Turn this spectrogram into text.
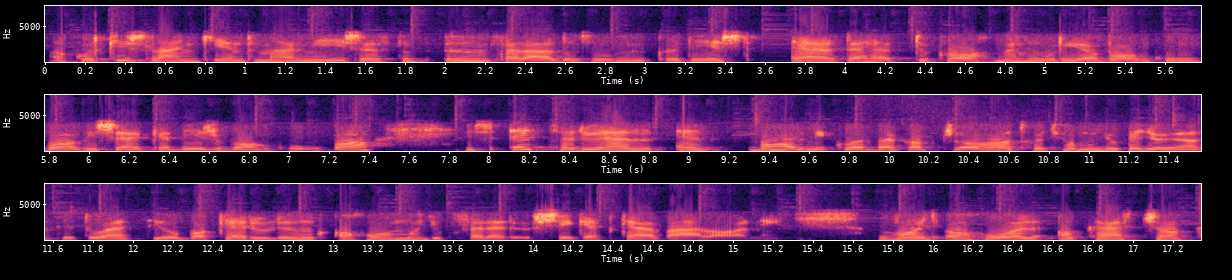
akkor kislányként már mi is ezt az önfeláldozó működést eltehettük a memóriabankunkba, a viselkedésbankunkba, és egyszerűen ez bármikor bekapcsolhat, hogyha mondjuk egy olyan szituációba kerülünk, ahol mondjuk felelősséget kell vállalni. Vagy ahol akár csak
